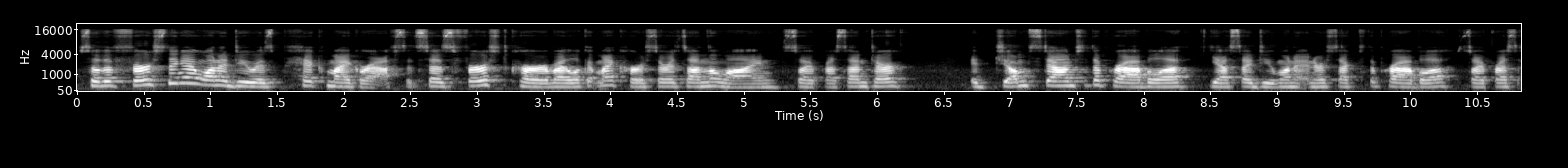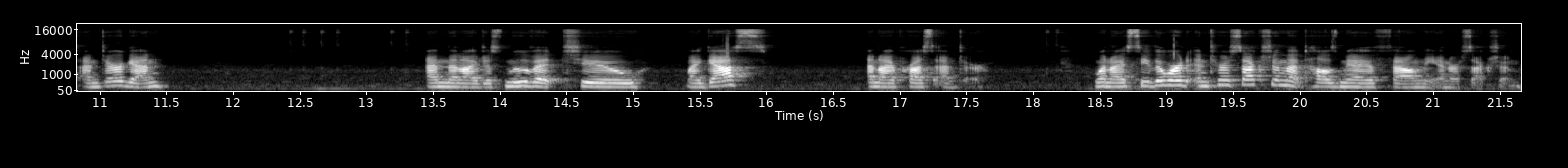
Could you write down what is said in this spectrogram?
So the first thing I want to do is pick my graphs. It says first curve. I look at my cursor. It's on the line. So I press enter. It jumps down to the parabola. Yes, I do want to intersect the parabola. So I press enter again. And then I just move it to my guess and I press enter. When I see the word intersection, that tells me I have found the intersection.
